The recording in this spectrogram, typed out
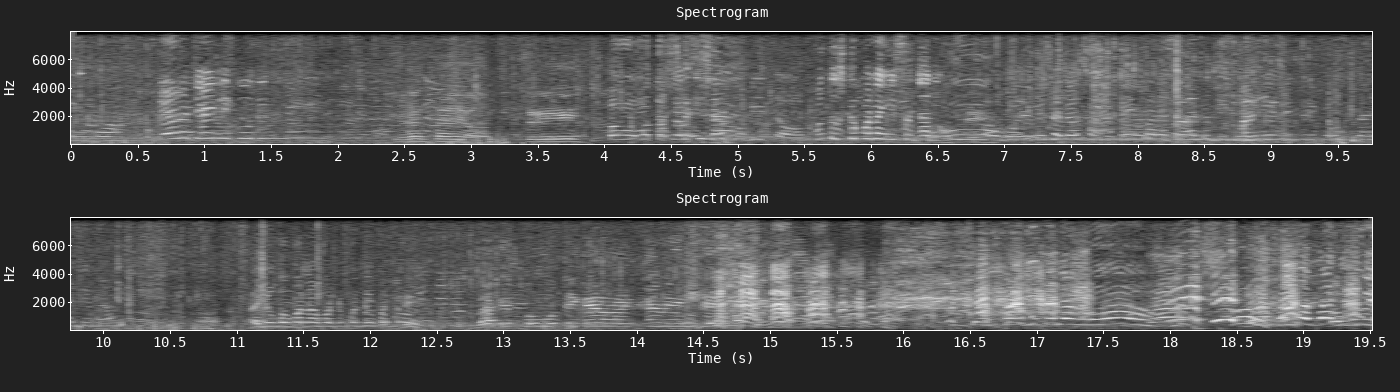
na tibay yung kuha. Pero dyan, likodan na eh. Ilan tayo? 3. Pangumatas ka isa dito. Matas ka pa ng isa dyan, oo. Yung isa daw sa ate, para sa ano dito. Balik yung trip of di ba? Ay, doon pa pala, pandun, pandun, pandun. Bakit pumuti kayo kami hindi? Bakit ka lang mo? Pumuti,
